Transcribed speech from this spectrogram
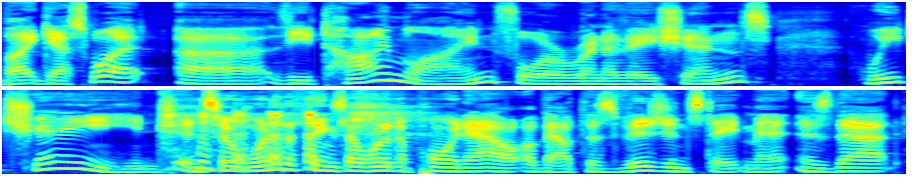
but guess what uh, the timeline for renovations we change and so one of the things i wanted to point out about this vision statement is that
